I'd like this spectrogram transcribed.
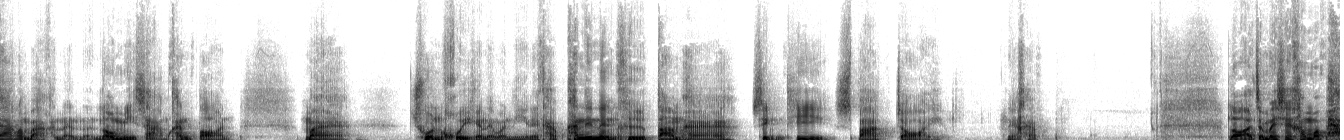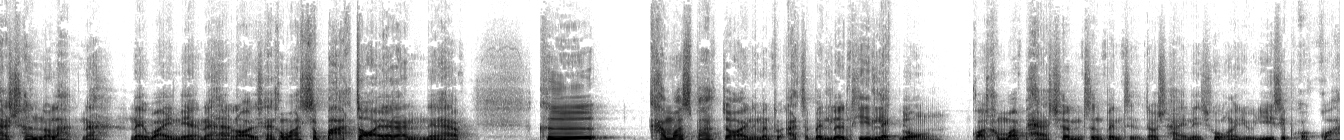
ยากลำบากขนาดนั้นเรามี 3 ขั้นตอนมาชวนคุยกันในวันนี้นะครับ ขั้นที่ 1 คือตามหาสิ่งที่ spark joy นะครับเราอาจจะไม่ใช้คำว่า passion แล้วล่ะนะในวัยนี้นะฮะเราจะใช้คำว่า spark joy แล้วกันนะครับ คือคำว่า spark joy เนี่ยมันอาจจะเป็นเรื่องที่เล็กลง กว่าคำว่า passion ซึ่งเป็นสิ่งที่เราใช้ในช่วงอายุ 20 กว่า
